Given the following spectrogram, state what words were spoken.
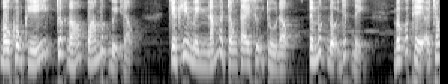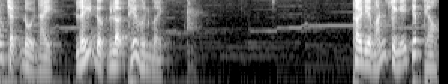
bầu không khí trước đó quá mức bị động trừ khi mình nắm ở trong tay sự chủ động Tới mức độ nhất định Mới có thể ở trong trận đổi này Lấy được lợi thế hơn người. Thời điểm hắn suy nghĩ tiếp theo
